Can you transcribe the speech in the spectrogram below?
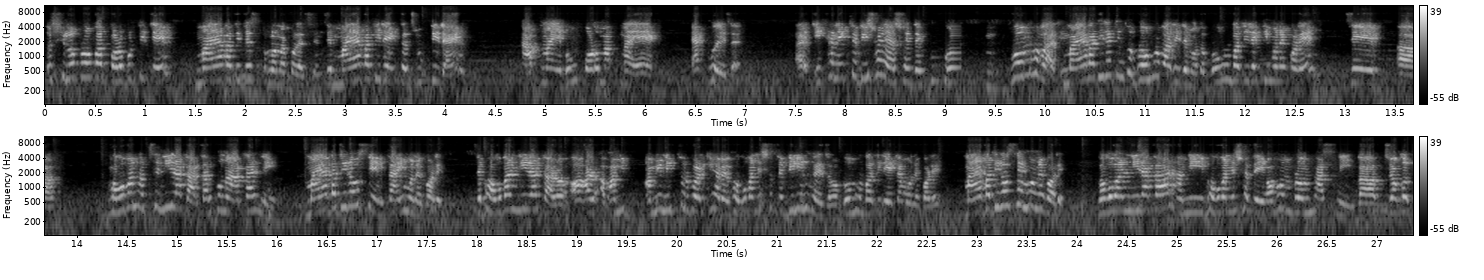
তো শিলপ্রপাত পরবর্তীতে মায়াবাদীদের তুলনা করেছেন যে মায়াবাদীরা একটা যুক্তি দেয়, আত্মা এবং পরমাত্মা এক এক হয়ে যায়। এখানে একটা বিষয় আসে দেখুন, ব্রহ্মবাদী, মায়াবাদীরা কিন্তু ব্রহ্মবাদীদের মতো, ব্রহ্মবাদীরা কি মনে করে যে ভগবান হচ্ছে নিরাকার, তার কোনো আকার নেই। মায়াবাদীরাও সেম তাই মনে করে। যে ভগবান নিরাকার আর আমি আমি মৃত্যুর পর কি হবে? ভগবানের সাথে বিলীন হয়ে যাব, ব্রহ্মবাদীরা এটা মনে করে। মায়াবাদীরাও সেম মনে করে। ভগবান নিরাকার আমি ভগবানের সাথে অহম ব্রহ্মাস্মি বা জগৎ,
